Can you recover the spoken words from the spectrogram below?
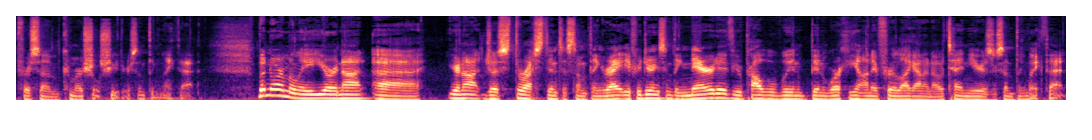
for some commercial shoot or something like that. But normally, you're not uh, you're not just thrust into something, right? If you're doing something narrative, you've probably been working on it for like, I don't know, 10 years or something like that.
